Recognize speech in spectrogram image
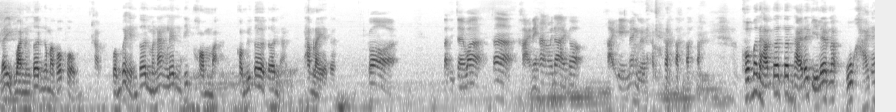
แล้วอีกวันหนึ่งเติ้ลก็มาพบผม ครับ ผมก็เห็นเติ้ลมานั่งเล่นที่คอมอะคอมพิวเตอร์เติ้ลอะทำอะไรอะเติ้ลก็ตัดสินใจว่าถ้าขายในห้างไม่ได้ก็ขายเองแม่งเลยครับ ผมมาถามเติ้ลเติ้ลขายได้กี่เล่มแล้วโอ้ขายได้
